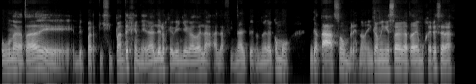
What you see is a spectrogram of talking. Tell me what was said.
Hubo una gatada de, participantes general de los que habían llegado a la, final, pero no era como gatadas hombres, ¿no? En cambio, en esa gatada de mujeres era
